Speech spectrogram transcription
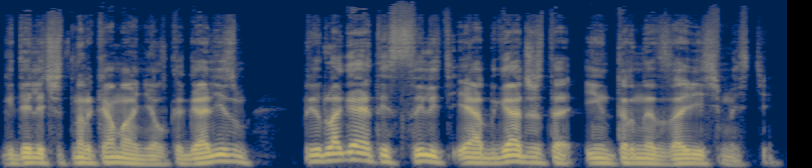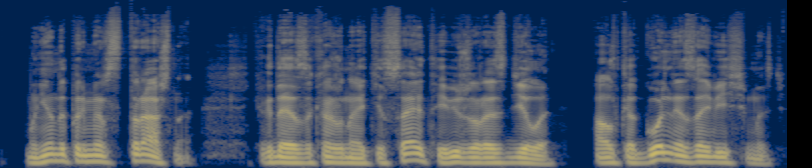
где лечат наркоманию и алкоголизм, предлагает исцелить и от гаджета, и интернет-зависимости. Мне, например, страшно, когда я захожу на эти сайты и вижу разделы алкогольная зависимость,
